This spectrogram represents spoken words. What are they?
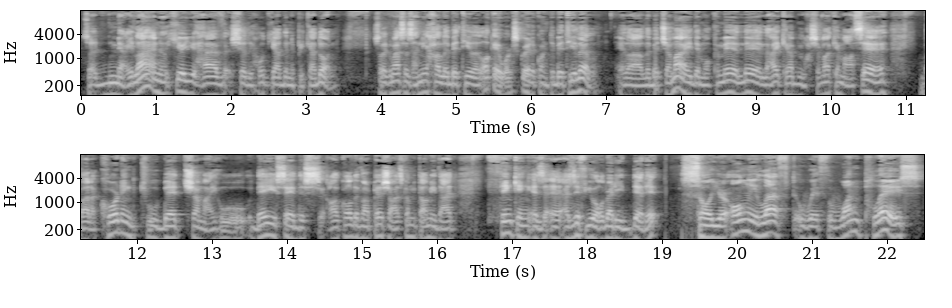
So me'ila, and here you have shelichut yadin pikadon. So the Gemara says, Hanicha lebet Hillel. Okay, works great according to Bet Hillel. Ela lebet Shammai, demokame le lehaikra b'machshava kemaaseh. But according to Bet Shammai, who they say this I'll call the Varpesha is coming to tell me that thinking is as if you already did it. So you're only left with one place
